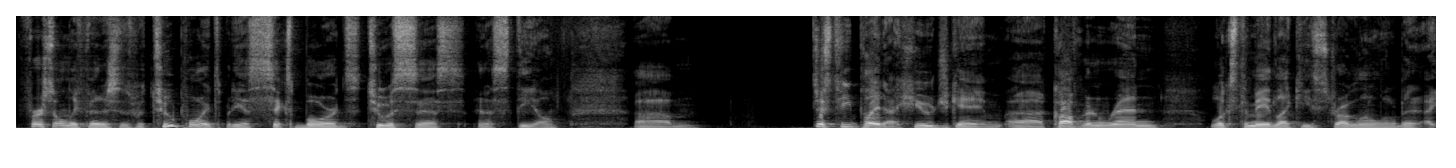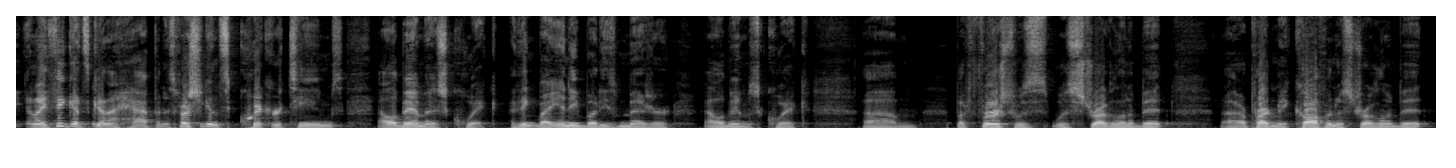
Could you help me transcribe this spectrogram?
Furst only finishes with two points, but he has six boards, two assists, and a steal. Um, just he played a huge game. Uh, Kaufman-Renn looks to me like he's struggling a little bit, and I think it's going to happen, especially against quicker teams. Alabama is quick. I think by anybody's measure, Alabama's quick. Um, but Furst was was struggling a bit. Uh, pardon me, Kaufman was struggling a bit.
